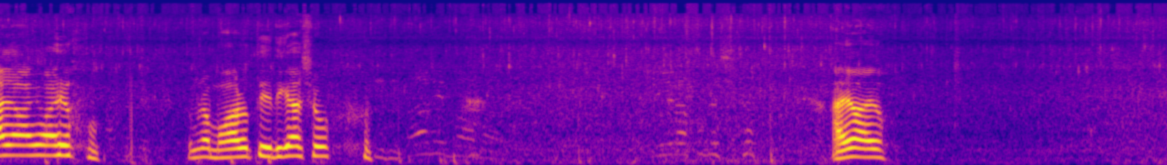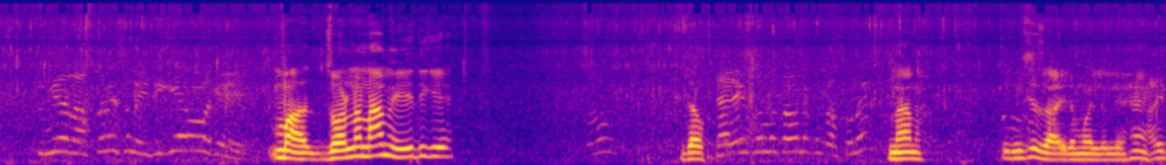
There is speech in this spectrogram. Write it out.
আয় আয় আয় তোমরা মহারতী এদিকে আসো। আয়ো আয়ো মা ঝর্ণা নামে এদিকে। যাও। না না তুই নিচে যা এটা ময়লা হ্যাঁ। আরে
